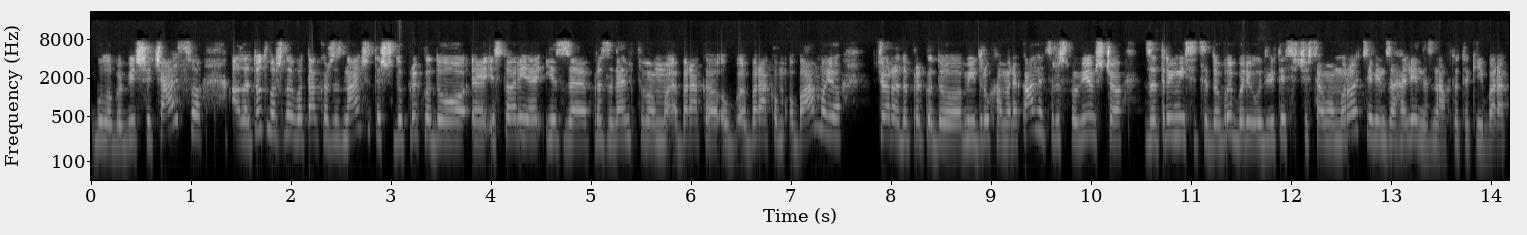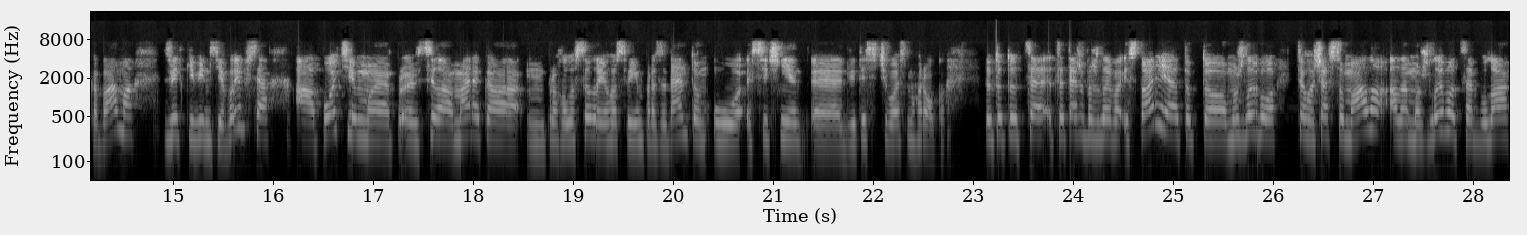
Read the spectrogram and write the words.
було б більше часу. Але тут важливо також зазначити, що до прикладу е, історія із президентством Барака Бараком Обамою. Вчора, до прикладу, мій друг американець розповів, що за три місяці до виборів у 2007 році він взагалі не знав, хто такий Барак Обама, звідки він з'явився. А потім е, ціла Америка проголосила його своїм президентом у січні 2008 року. Тобто, це це теж важлива історія. Тобто, можливо, цього часу мало, але можливо, це була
